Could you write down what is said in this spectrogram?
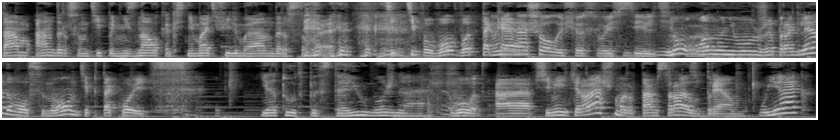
там Андерсон, типа, не знал, как снимать фильмы Андерсона. Ти- Типа, вот вот Ну, не такая... нашел еще свой стиль. Ну, типа. он у него уже проглядывался, но он, типа, такой... Я тут постою, можно... Вот. А в семейке Рашмор там сразу прям уяк.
